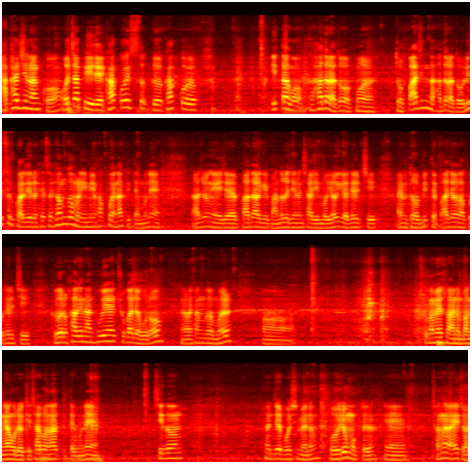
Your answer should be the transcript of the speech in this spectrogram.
다 팔지는 않고 어차피 이제 갖고 있그 갖고 있다고 하더라도 뭐더 빠진다 하더라도 리스크 관리를 해서 현금을 이미 확보해 놨기 때문에 나중에 이제 바닥이 만들어지는 자리 뭐 여기가 될지 아니면 더 밑에 빠져 갖고 될지 그거를 확인한 후에 추가적으로 어, 현금을 어, 추가 매수하는 방향으로 이렇게 잡아놨기 때문에 지금 현재 보시면은 보유 종목들 예, 장난 아니죠.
